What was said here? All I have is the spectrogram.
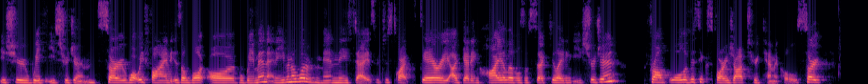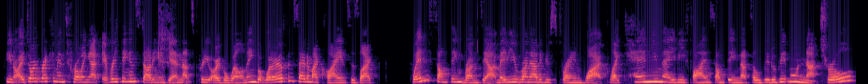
issue with estrogen. So, what we find is a lot of women and even a lot of men these days, which is quite scary, are getting higher levels of circulating estrogen from all of this exposure to chemicals. So, you know, I don't recommend throwing out everything and starting again. That's pretty overwhelming. But what I often say to my clients is like, when something runs out, maybe you run out of your spray and wipe, like, can you maybe find something that's a little bit more natural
